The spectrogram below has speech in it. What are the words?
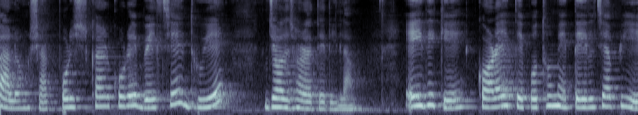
পালং শাক পরিষ্কার করে বেছে ধুয়ে জল ঝরাতে দিলাম। এইদিকে কড়াইতে প্রথমে তেল চাপিয়ে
